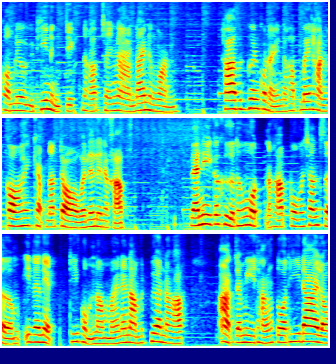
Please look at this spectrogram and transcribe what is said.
ความเร็วอยู่ที่1จิกนะครับ ใช้งานได้ 1 วัน ถ้าเพื่อนๆคนไหนนะครับไม่ทันก็ให้แคปหน้าจอไว้เลยนะครับ และนี่ก็คือทั้งหมดนะครับโปรโมชั่นเสริมอินเทอร์เน็ตที่ผมนำมาแนะนำเพื่อนๆนะครับ อาจจะมีทั้งตัวที่ได้แล้ว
